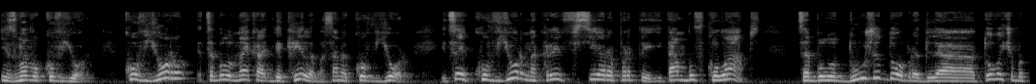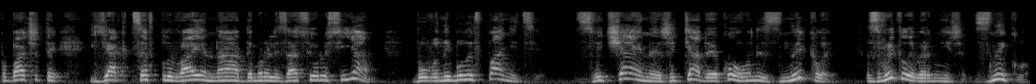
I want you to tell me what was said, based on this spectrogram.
і знову ковйор. Ковйор це було найкраще не килим, а саме ковйор. І цей ковйор накрив всі аеропорти, і там був колапс. Це було дуже добре для того, щоб побачити, як це впливає на деморалізацію росіян, бо вони були в паніці. Звичайне життя, до якого вони зникли, звикли верніше, зникло.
